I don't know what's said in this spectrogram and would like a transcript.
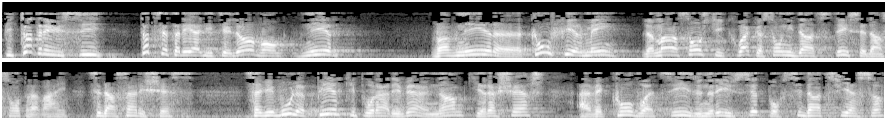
puis tout réussit, toute cette réalité-là va venir, venir euh, confirmer le mensonge qu'il croit que son identité, c'est dans son travail, c'est dans sa richesse. Saviez-vous le pire qui pourrait arriver à un homme qui recherche avec convoitise une réussite pour s'identifier à ça?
